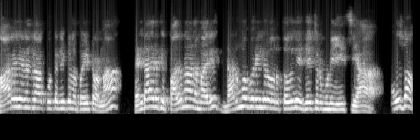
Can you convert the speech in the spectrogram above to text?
பாரதிய ஜனதா கூட்டணிக்குள்ள போயிட்டோம்னா ரெண்டாயிரத்தி பதினாலு மாதிரி தர்மபுரிங்கிற ஒரு தொகுதியை ஜெயிச்சிட முடியும் ஈஸியா? அதுதான்.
